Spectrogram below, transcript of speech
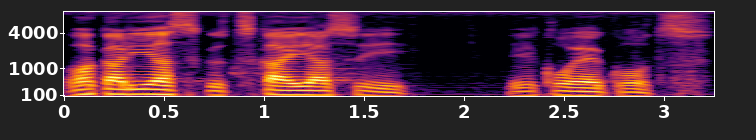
分かりやすく使いやすい公営交通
